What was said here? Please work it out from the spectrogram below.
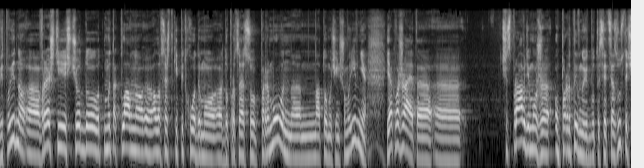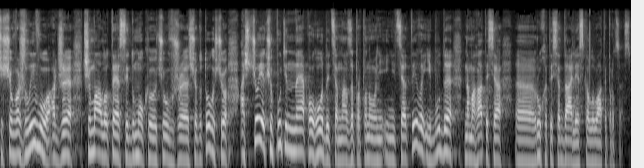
Відповідно, е, врешті щодо от ми так плавно, е, але все ж таки підходимо е, до процесу перемовин е, на тому чи іншому рівні. Як вважаєте? е, чи справді може оперативно відбутися ця зустріч, що важливо, адже чимало тез і думок чув вже щодо того, що а що якщо Путін не погодиться на запропоновані ініціативи і буде намагатися рухатися далі, ескалувати процес?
